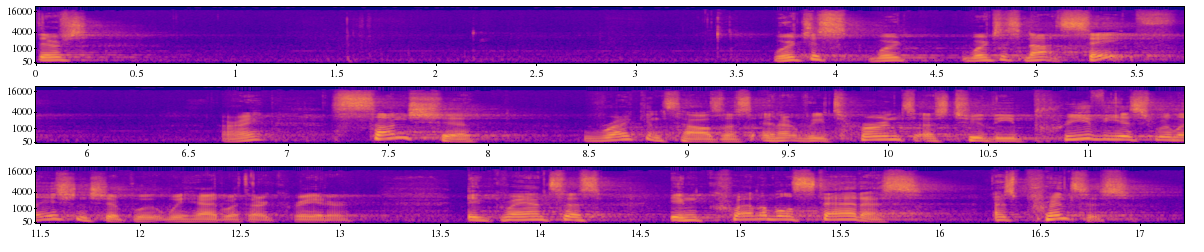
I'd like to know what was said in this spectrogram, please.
There's, we're just, we're, we're just not safe, all right? Sonship reconciles us and it returns us to the previous relationship we had with our Creator. It grants us incredible status as princes.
